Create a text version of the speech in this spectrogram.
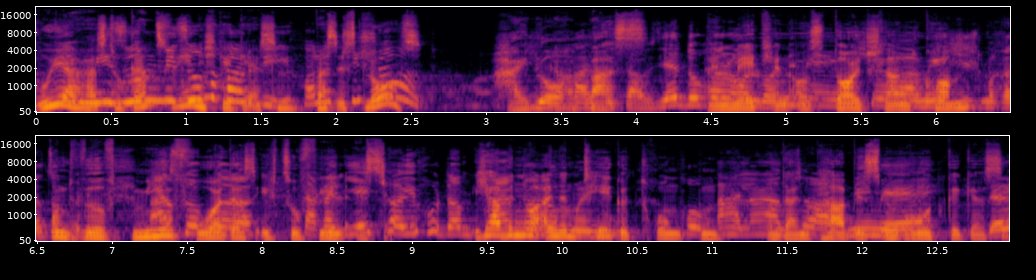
Früher hast du ganz wenig gegessen. Was ist los? Heiliger Abbas, ein Mädchen aus Deutschland kommt und wirft mir vor, dass ich zu viel esse. Ich habe nur einen Tee getrunken und ein paar Bissen Brot gegessen.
